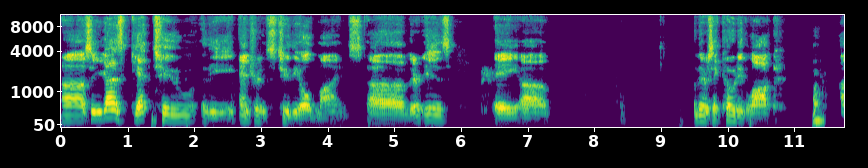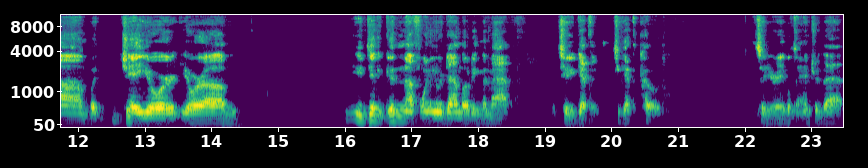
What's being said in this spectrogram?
Uh, so you guys get to the entrance to the old mines. Uh, there is a uh, there's a coded lock, um, but Jay, your your um, you did it good enough when you were downloading the map to get the to get the code. So you're able to enter that.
